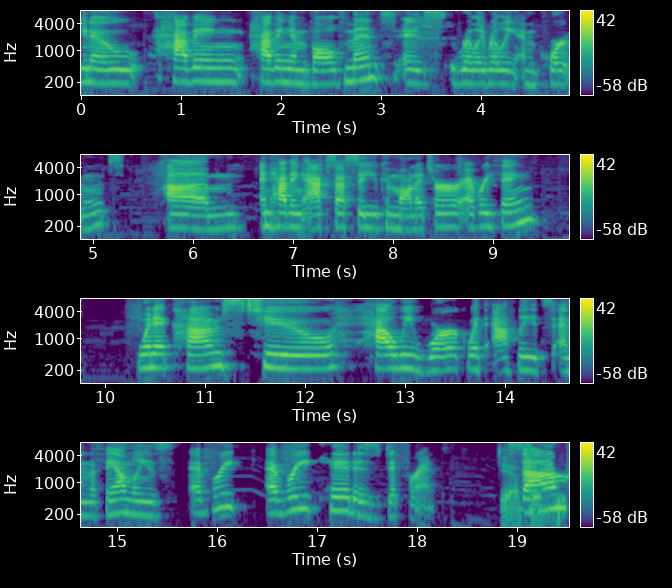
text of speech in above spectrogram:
you know having having involvement is really really important um, and having access so you can monitor everything when it comes to how we work with athletes and the families every every kid is different yeah, some sure.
